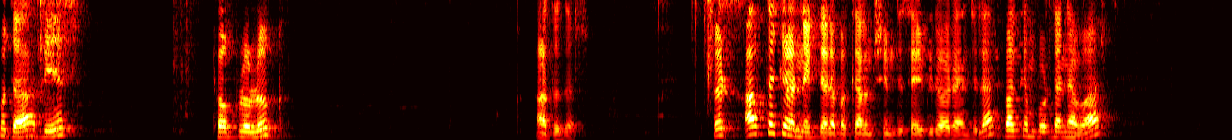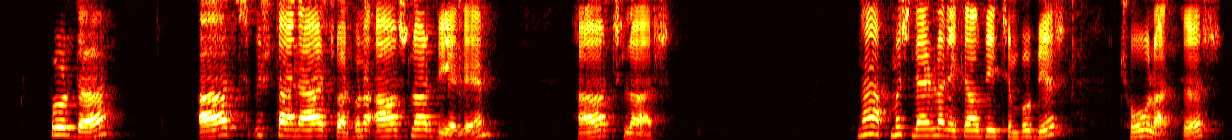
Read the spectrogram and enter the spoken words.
Bu da bir topluluk adıdır. Alttaki örneklere bakalım şimdi sevgili öğrenciler. Bakın burada ne var? Burada ağaç, 3 tane ağaç var. Buna ağaçlar diyelim. Ağaçlar. Ne yapmış? Lerler ek aldığı için bu bir çoğul addır.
